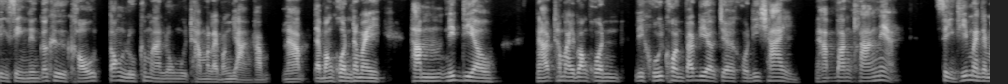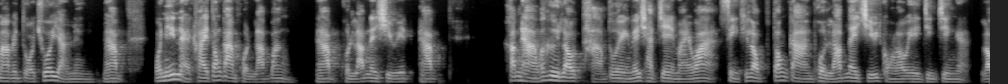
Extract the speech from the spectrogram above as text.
ิ่งสิ่งหนึ่งก็คือเขาต้องลุกขึ้นมาลงมือทำอะไรบางอย่างครับนะครับ แต่บางคนทำไมทำนิดเดียว นะครับทำไมบางคนรีคูดคนแป๊บเดียวเจอคนที่ใช่นะครับ บางครั้งเนี่ยสิ่งที่มันจะมาเป็นตัวช่วยอย่างหนึ่งนะครับ วันนี้ไหนใครต้องการผลลัพธ์บ้างนะครับ ผลลัพธ์ในชีวิตนะครับคำถามก็คือเราถามตัวเองได้ชัดเจนไหมว่า สิ่งที่เราต้องการผลลัพธ์ในชีวิตของเราเองจริงๆอะเรา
